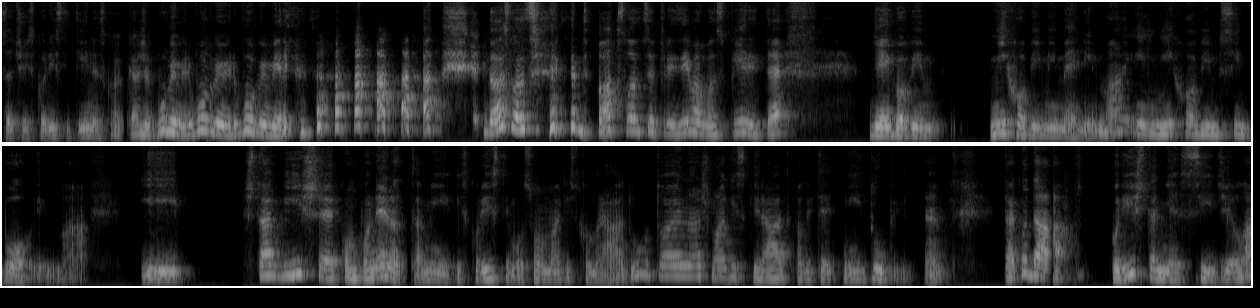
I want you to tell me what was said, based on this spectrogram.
sad ću iskoristiti Ines koja kaže Bubimir, Bubimir, Bubimir. doslovce, doslovce prizivamo spirite njegovim, njihovim imenima i njihovim simbolima. I šta više komponenata mi iskoristimo u svom magijskom radu, to je naš magijski rad kvalitetniji i dublji. Ne? Tako da korištenje siđila,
